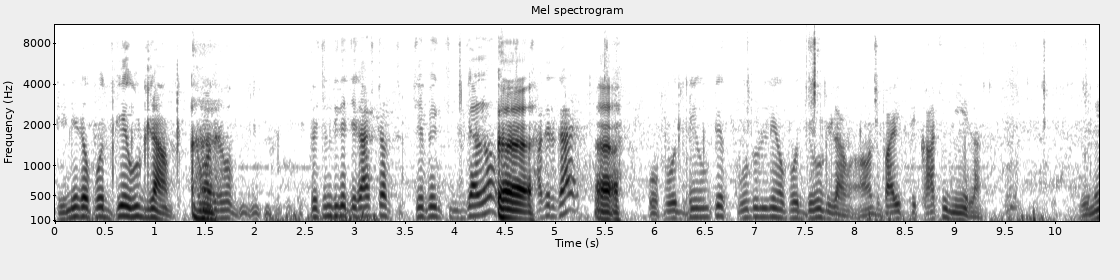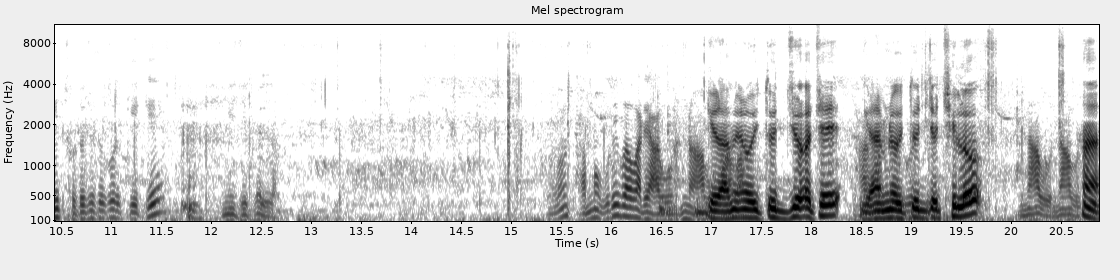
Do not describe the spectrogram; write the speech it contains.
টিনের ওপর দিয়ে উঠলাম। পেছন দিকে যে গাছটা চেপে গেল হ্যাঁ। গায়ে ওপর দিয়ে উঠে কুড়ুল নিয়ে ওপর দিয়ে উঠলাম। আমাদের বাড়িতে কাঠি নিয়ে এলাম। এনে ছোটো ছোটো করে কেটে নিচে ফেললাম তখন ঠাম্মা করে বাবা রে আগুন না গ্রামের ঐতিহ্য আছে গ্রামের ঐতিহ্য ছিল। হ্যাঁ।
